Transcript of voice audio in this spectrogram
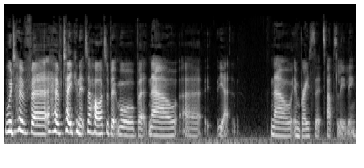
would have uh, have taken it to heart a bit more, but now, uh, yeah, now embrace it absolutely,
